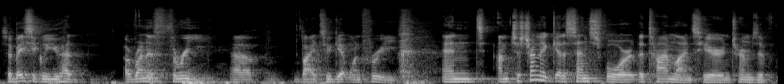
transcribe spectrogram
so basically, you had a run of three, uh, buy two get one free, and I'm just trying to get a sense for the timelines here in terms of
